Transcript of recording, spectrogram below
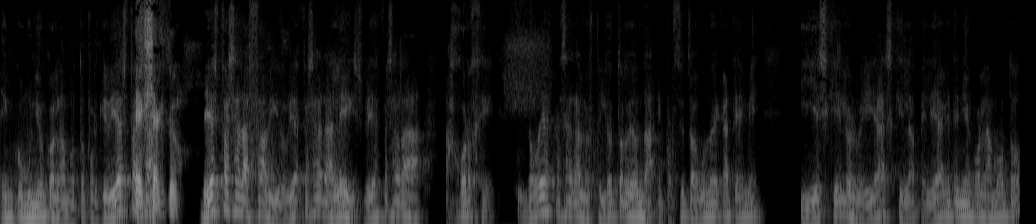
en comunión con la moto. Porque veías pasar, veías pasar a Fabio, veías pasar a Alex, veías pasar a, Jorge, y luego veías pasar a los pilotos de Honda, y por cierto, alguno de KTM, y es que los veías que la pelea que tenían con la moto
